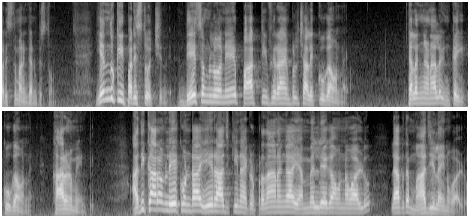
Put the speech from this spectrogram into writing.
పరిస్థితి మనకు కనిపిస్తుంది. ఎందుకు ఈ పరిస్థితి వచ్చింది? దేశంలోనే పార్టీ ఫిరాయింపులు చాలా ఎక్కువగా ఉన్నాయి. తెలంగాణలో ఇంకా ఎక్కువగా ఉన్నాయి. కారణం ఏంటి? అధికారం లేకుండా ఏ రాజకీయ నాయకుడు ప్రధానంగా ఎమ్మెల్యేగా ఉన్నవాళ్ళు లేకపోతే మాజీలైన వాళ్ళు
